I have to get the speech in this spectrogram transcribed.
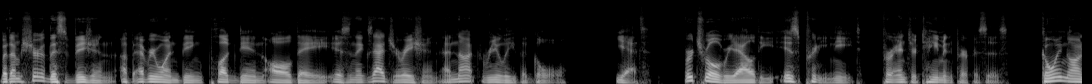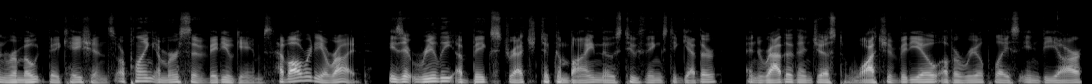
but I'm sure this vision of everyone being plugged in all day is an exaggeration and not really the goal. Yet, virtual reality is pretty neat for entertainment purposes. Going on remote vacations or playing immersive video games have already arrived. Is it really a big stretch to combine those two things together and rather than just watch a video of a real place in VR,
